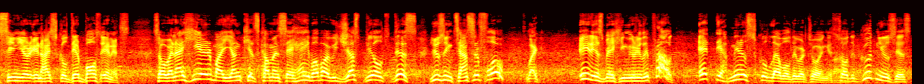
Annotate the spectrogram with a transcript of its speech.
senior in high school. They're both in it. So when I hear my young kids come and say, hey Baba, we just built this using TensorFlow, like, it is making me really proud. At the middle school level, they were doing it. So the good news is,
